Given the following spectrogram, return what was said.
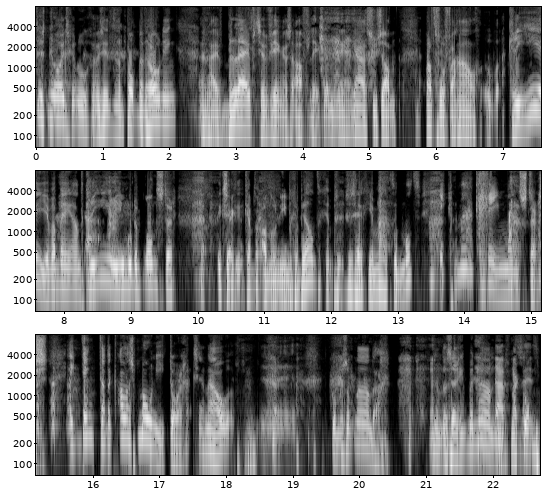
Het is nooit genoeg. En we zitten in een pot met honing en hij blijft zijn vingers aflikken. En dan denk ik, ja, Suzanne, wat voor verhaal. Creëer je? Wat ben je aan het creëren? Je moet het monster... Ik zeg, ik heb er anoniem gebeld. Ik heb gezegd, je maakt een mot. Ik maak geen monsters. Ik denk dat ik alles monitor. Ik zeg, nou, eh, kom eens op maandag. En dan zeg ik mijn naam Ja, niet. Maar kom,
